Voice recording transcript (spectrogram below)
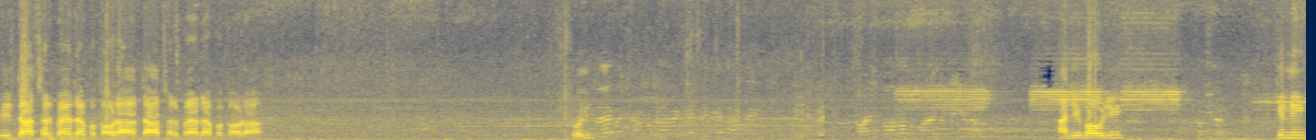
ਵੀ 10 ਰੁਪਏ ਦਾ ਪਕੌੜਾ 10 ਰੁਪਏ ਦਾ ਪਕੌੜਾ। ਹਾਂਜੀ ਬਾਊ ਜੀ। ਕਿੰਨੀ?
